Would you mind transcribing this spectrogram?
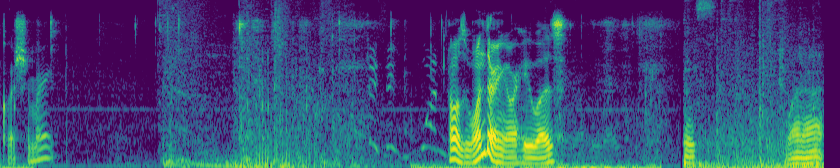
Question mark? I was wondering where he was. Why not,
